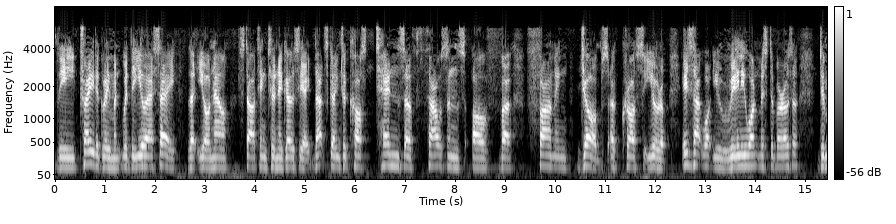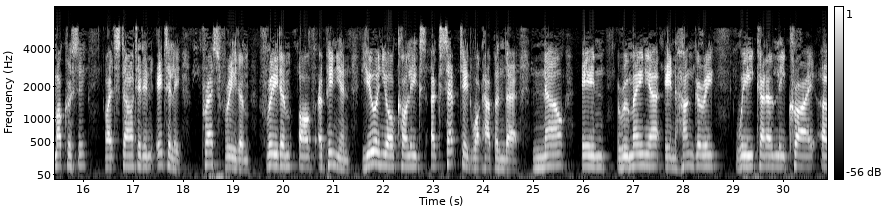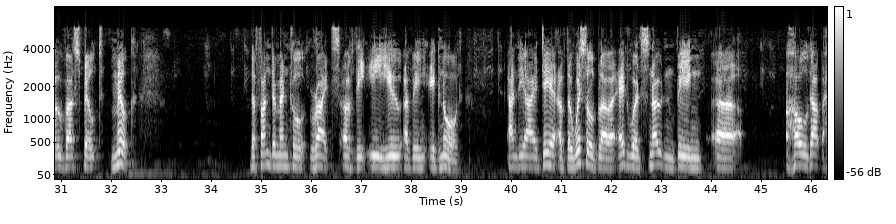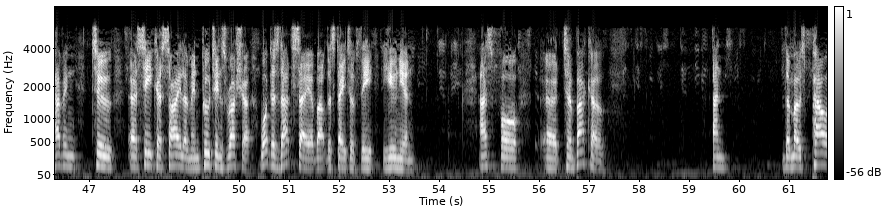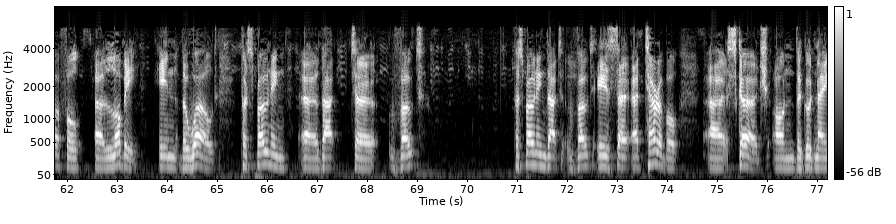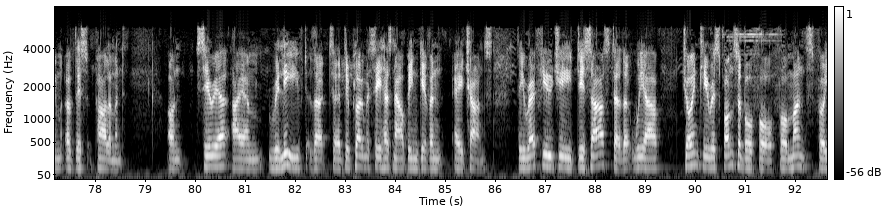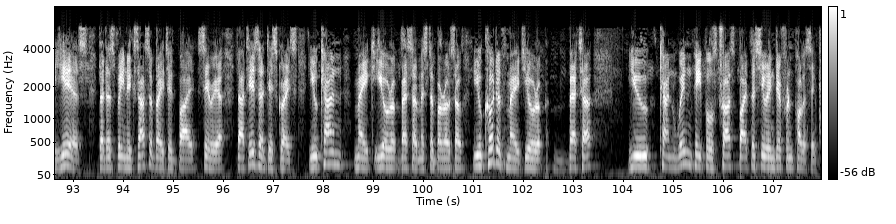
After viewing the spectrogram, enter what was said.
The trade agreement with the USA that you're now starting to negotiate. That's going to cost tens of thousands of uh, farming jobs across Europe. Is that what you really want, Mr. Barroso? Democracy? Well, it started in Italy. Press freedom, freedom of opinion. You and your colleagues accepted what happened there. Now in Romania, in Hungary, we can only cry over spilt milk the fundamental rights of the EU are being ignored. and the idea of the whistleblower Edward Snowden being uh, holed up having to uh, seek asylum in Putin's Russia, what does that say about the State of the Union? As for uh, tobacco and the most powerful uh, lobby in the world postponing uh, that uh, vote postponing that vote is a, a terrible uh, scourge on the good name of this parliament. On Syria, I am relieved that uh, diplomacy has now been given a chance. The refugee disaster that we are jointly responsible for for months, for years, that has been exacerbated by Syria, that is a disgrace. You can make Europe better, Mr. Barroso. You could have made Europe better. You can win people's trust by pursuing different policy.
